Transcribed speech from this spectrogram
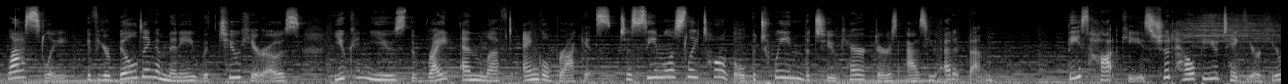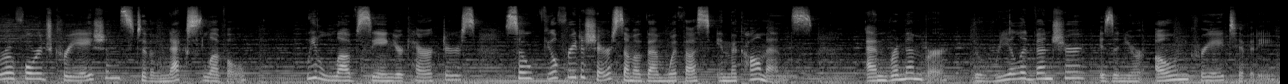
Lastly, if you're building a mini with two heroes, you can use the right and left angle brackets to seamlessly toggle between the two characters as you edit them. These hotkeys should help you take your Hero Forge creations to the next level. We love seeing your characters, so feel free to share some of them with us in the comments. And remember, the real adventure is in your own creativity.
